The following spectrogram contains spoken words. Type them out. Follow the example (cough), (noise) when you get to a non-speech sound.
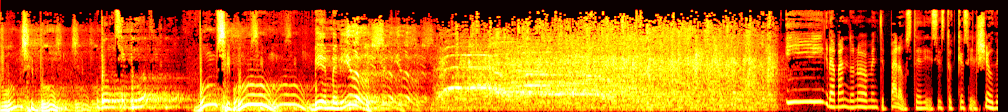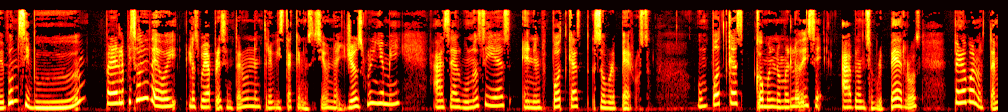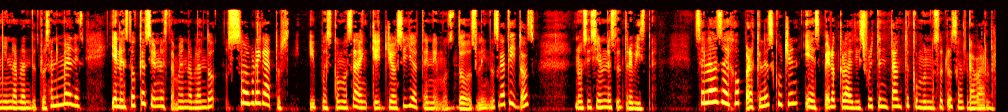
Boomsy boom. Boomsy boom. Bienvenidos. Y grabando nuevamente para ustedes esto que es el show de Boomsy Boom. Para el episodio de hoy les voy a presentar una entrevista que nos hicieron a Josh Green y a mí hace algunos días en el podcast sobre perros. Un podcast, como el nombre lo dice, hablan sobre perros, pero bueno, también hablan de otros animales. Y en esta ocasión estaban hablando sobre gatos. Y pues como saben que Josh y yo tenemos dos lindos gatitos, nos hicieron esta entrevista. Se las dejo para que la escuchen y espero que la disfruten tanto como nosotros al grabarla.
